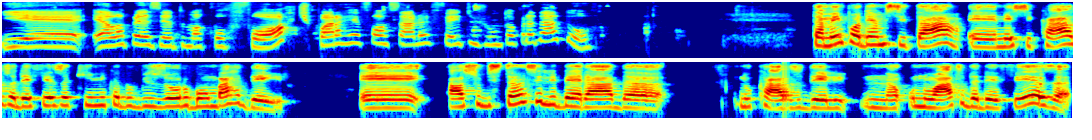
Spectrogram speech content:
E é, ela apresenta uma cor forte para reforçar o efeito junto ao predador. Também podemos citar, é, nesse caso, a defesa química do besouro bombardeiro. É, a substância liberada, no caso dele, no, no, ato da defesa,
